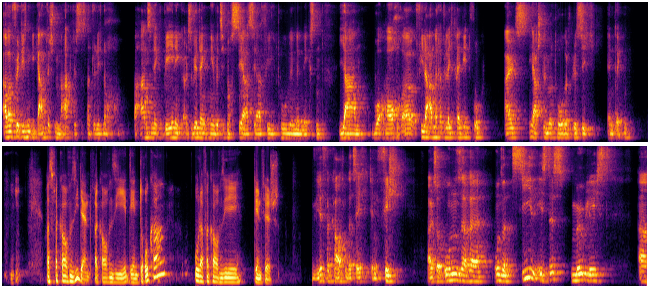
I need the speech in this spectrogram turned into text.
Aber für diesen gigantischen Markt ist es natürlich noch wahnsinnig wenig. Also wir denken, hier wird sich noch sehr, sehr viel tun in den nächsten Jahren, wo auch äh, viele andere vielleicht 3D-Druck als Herstellmethode für sich entdecken. Mhm. Was verkaufen Sie denn? Verkaufen Sie den Drucker oder verkaufen Sie den Fisch? Wir verkaufen tatsächlich den Fisch. Also unsere, unser Ziel ist es, möglichst äh,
